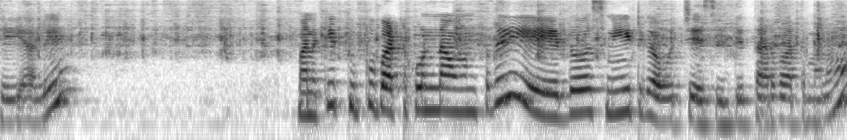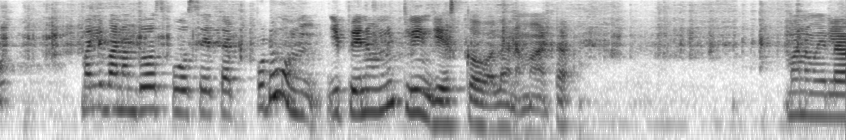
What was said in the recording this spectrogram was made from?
చేయాలి. మనకి తుప్పు పట్టకుండా ఉంటుంది దోశ నీట్గా వచ్చేసిద్ది తర్వాత మనము. మళ్ళీ మనం దోశ పోసేటప్పుడు ఈ పెనుని క్లీన్ చేసుకోవాలన్నమాట. మనం ఇలా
